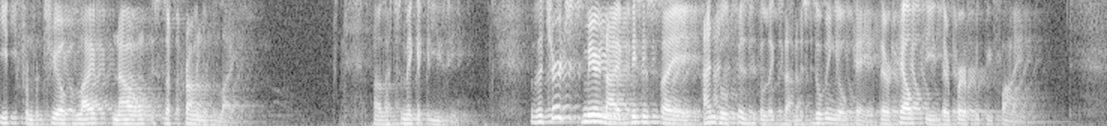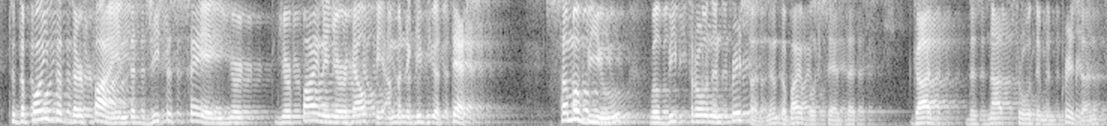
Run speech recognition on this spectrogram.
eat from the tree of life, now is the crown of life. Now let's make it easy. The church Smyrna, if this is a annual physical exam, is doing okay. They're healthy, they're perfectly fine. To the point that they're fine, that Jesus is saying, you're, you're fine and you're healthy, I'm going to give you a test. Some of you will be thrown in prison. And the Bible said that God does not throw them in prison,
